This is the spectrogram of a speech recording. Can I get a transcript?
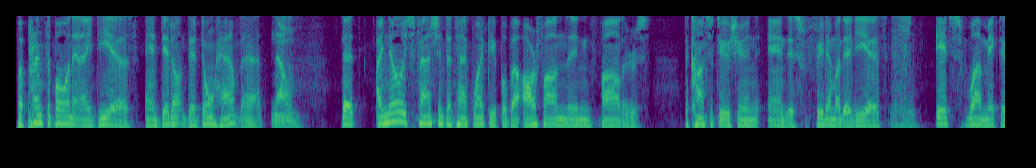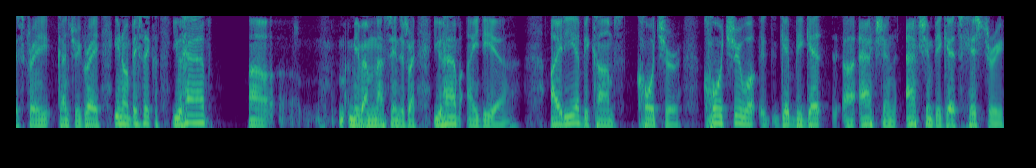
but principle and ideas, and they don't they don't have that. No, That I know it's fashion to attack white people, but our founding fathers, the Constitution and this freedom of ideas, it's what make this great country great. You know, basically, you have. Uh, maybe I'm not saying this right. You have idea. Idea becomes culture. Culture will get beget uh, action. Action begets history.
